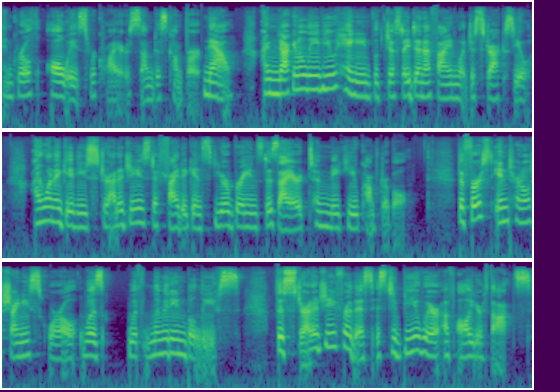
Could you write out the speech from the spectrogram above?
and growth always requires some discomfort. Now, I'm not going to leave you hanging with just identifying what distracts you. I want to give you strategies to fight against your brain's desire to make you comfortable. The first internal shiny squirrel was with limiting beliefs. The strategy for this is to be aware of all your thoughts.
